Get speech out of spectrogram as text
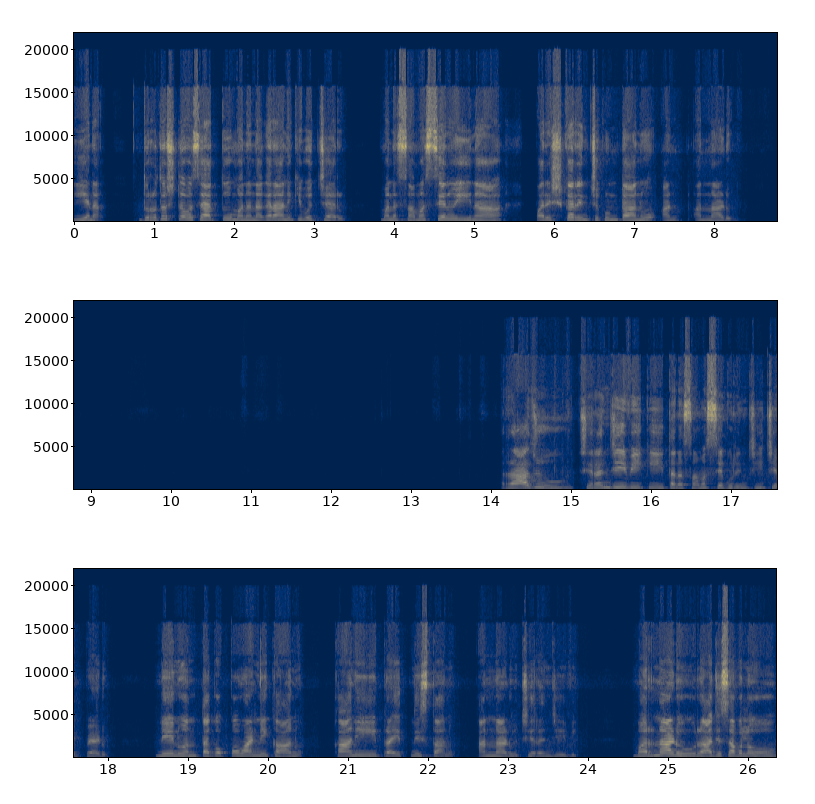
ఈయన దురదృష్టవశాత్తు మన నగరానికి వచ్చారు. మన సమస్యను ఈయన పరిష్కరించుకుంటాను అన్ అన్నాడు. రాజు చిరంజీవికి తన సమస్య గురించి చెప్పాడు. నేను అంత గొప్పవాణ్ణి కాను కానీ ప్రయత్నిస్తాను. అన్నాడు చిరంజీవి. మర్నాడు రాజ్యసభలో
